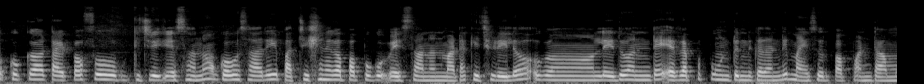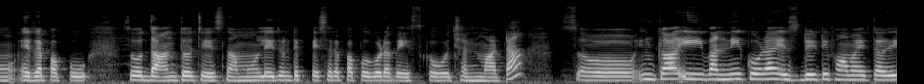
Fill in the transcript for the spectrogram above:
ఒక్కొక్క టైప్ ఆఫ్ కిచిడి చేస్తాను. ఒక్కొక్కసారి పచ్చి శనగపప్పు వేస్తాను అనమాట కిచిడిలో లేదు అంటే ఎర్రపప్పు ఉంటుంది కదండి మైసూర్ పప్పు అంటాము ఎర్రపప్పు. సో దాంతో చేస్తాము. లేదంటే పెసరపప్పు కూడా వేసుకోవచ్చు అనమాట సో ఇంకా ఇవన్నీ కూడా ఎసిడిటీ ఫామ్ అవుతుంది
